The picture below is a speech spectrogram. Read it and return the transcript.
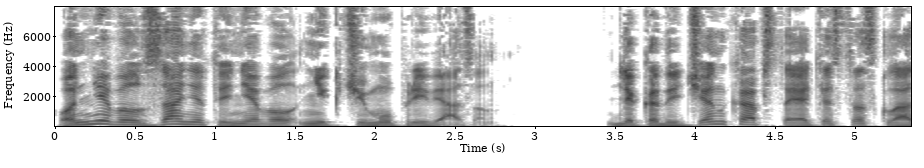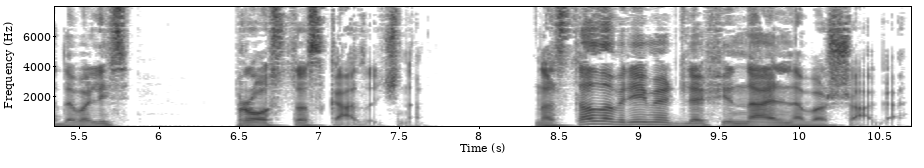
он не был занят и не был ни к чему привязан. Для Кадыченко обстоятельства складывались просто сказочно. Настало время для финального шага,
